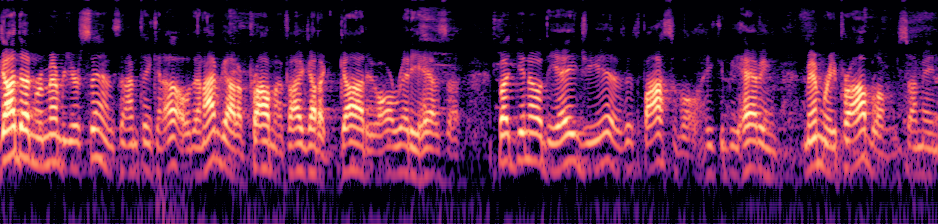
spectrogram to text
God doesn't remember your sins. And I'm thinking, oh, then I've got a problem if I got a God who already has a. But you know, the age he is, it's possible. He could be having memory problems. I mean,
